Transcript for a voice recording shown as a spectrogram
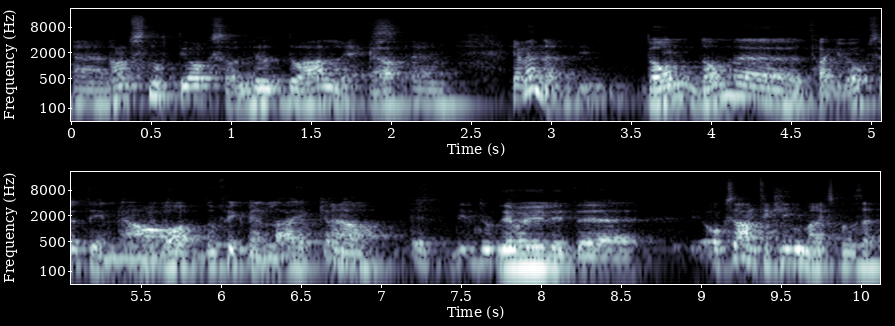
då har de snott det också. Ludd och Alex. Ja. Eh, jag vet inte. De, de eh, taggade vi också inlägg Ja. då, då fick vi en like av dem. Ja, eh, det, Det var ju lite, Också antiklimax på något sätt.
